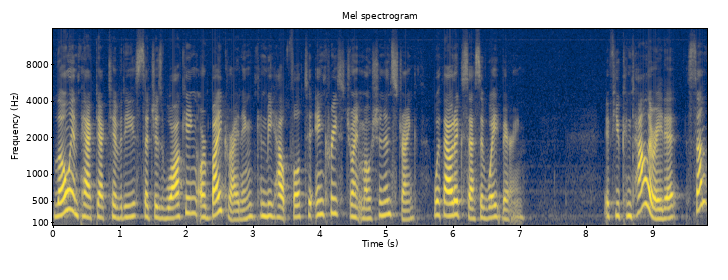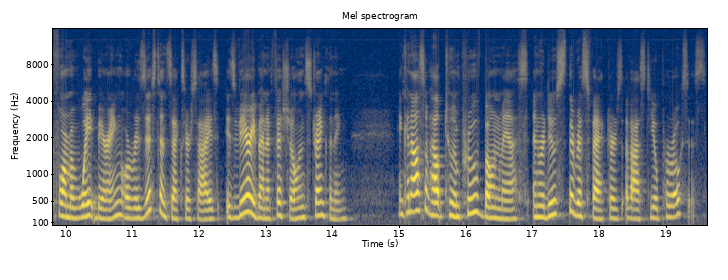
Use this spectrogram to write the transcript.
Low impact activities such as walking or bike riding can be helpful to increase joint motion and strength without excessive weight bearing. If you can tolerate it, some form of weight bearing or resistance exercise is very beneficial in strengthening and can also help to improve bone mass and reduce the risk factors of osteoporosis.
